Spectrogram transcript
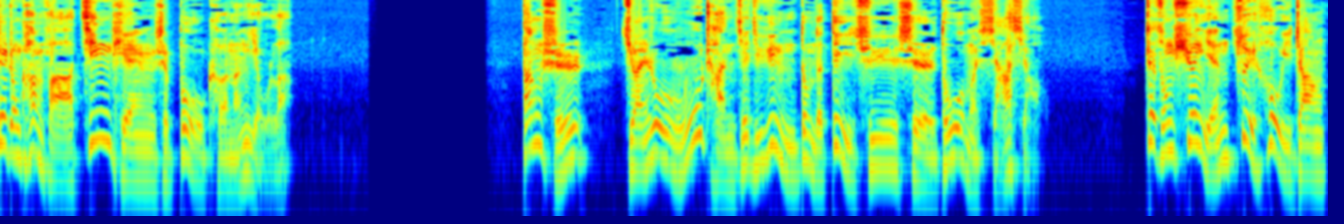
这种看法今天是不可能有了。当时卷入无产阶级运动的地区是多么狭小，这从宣言最后一章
